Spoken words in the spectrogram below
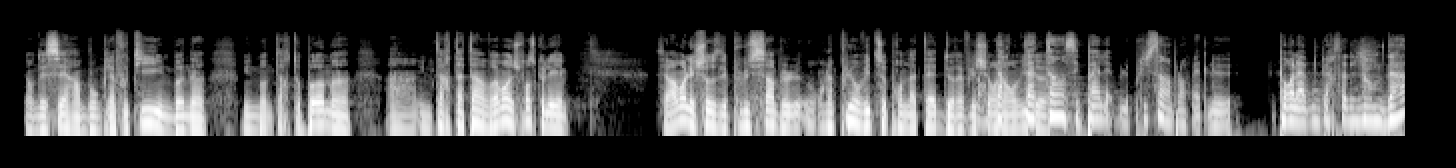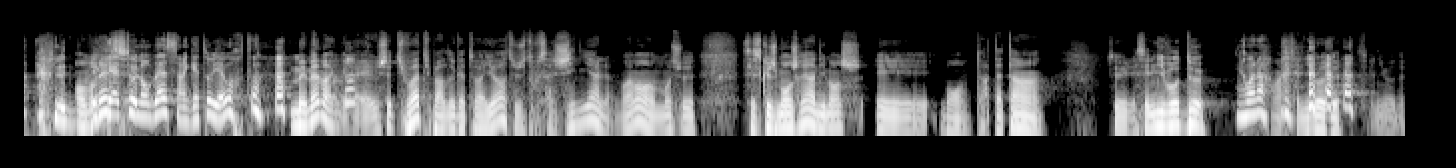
Et on dessert un bon clafoutis, une bonne une bonne tarte aux pommes, un- un- une tarte tatin. Vraiment, je pense que les c'est vraiment les choses les plus simples. On n'a plus envie de se prendre la tête, de réfléchir. On a envie de Tatin, c'est pas le, le plus simple en fait. Le pour la une personne lambda, le, En le vrai, gâteau lambda, c'est un gâteau yaourt. Mais même, un- euh, je- tu vois, tu parles de gâteau à yaourt, je trouve ça génial. Vraiment, moi, c'est ce que je mangerais un dimanche. Et bon, tarte tatin, c'est le niveau 2. voilà. Ouais, c'est le niveau 2. C'est le niveau 2.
